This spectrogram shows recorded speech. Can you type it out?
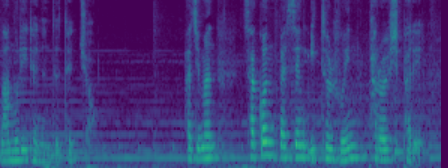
마무리되는 듯 했죠. 하지만 사건 발생 이틀 후인 8월 18일,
